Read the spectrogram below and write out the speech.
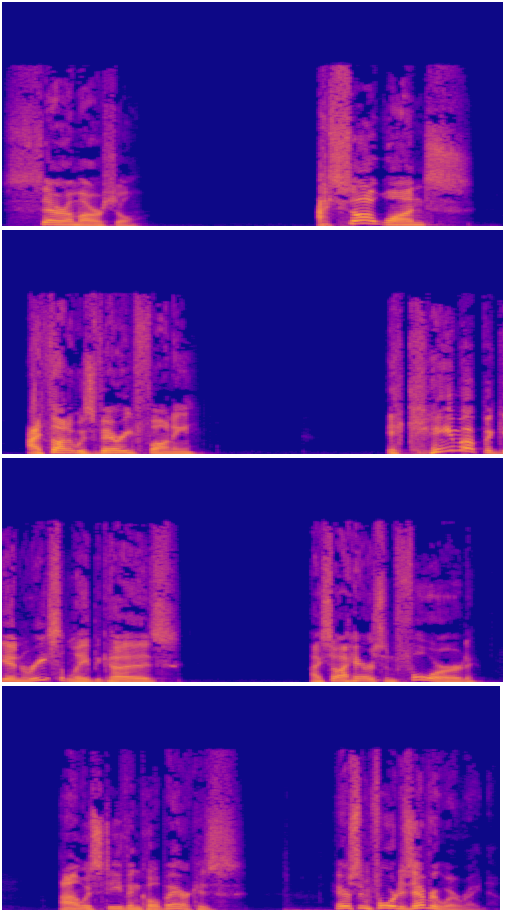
Sarah Marshall. I saw it once. I thought it was very funny. It came up again recently because I saw Harrison Ford on with Stephen Colbert because Harrison Ford is everywhere right now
